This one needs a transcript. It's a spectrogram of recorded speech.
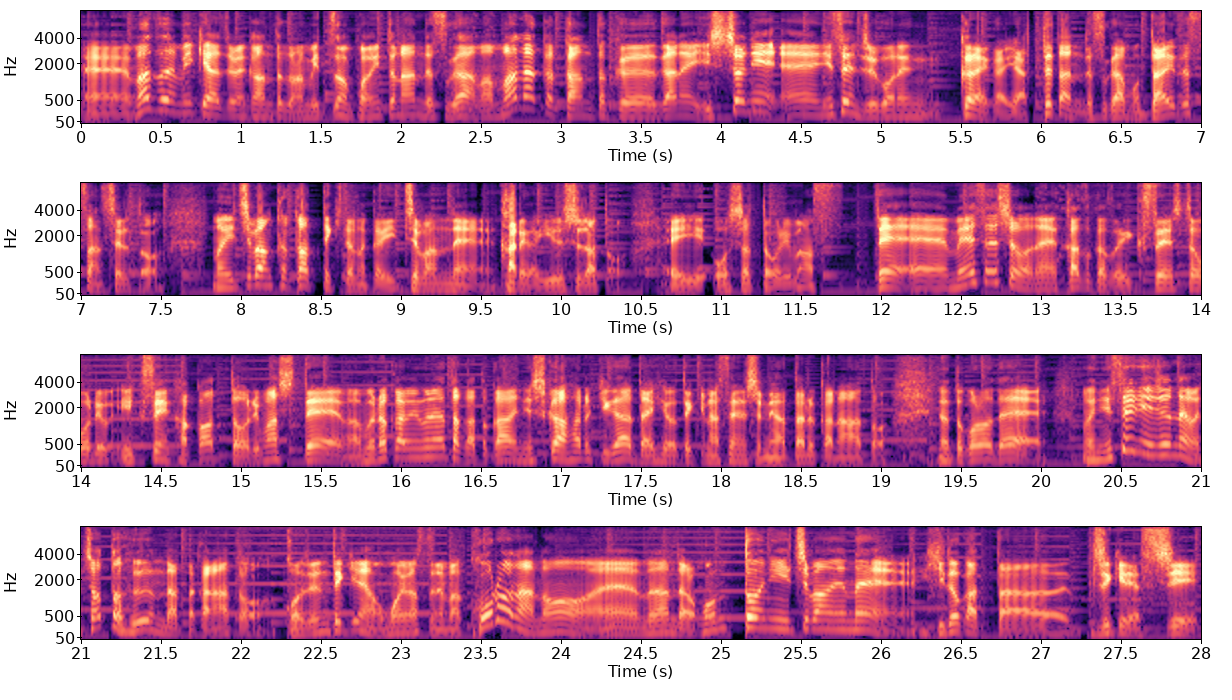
えーまず、三木はじめ監督の3つのポイントなんですが、まあ、真中監督がね、一緒に、えー2015年くらいからやってたんですが、もう大絶賛してると。まあ、一番かかってきた中で一番ね、彼が優秀だと、えーおっしゃっております。で、えー名選手をね、数々育成しており、育成に関わっておりまして、まあ、村上宗隆とか西川春樹が代表的な選手に当たるかなというところで、まあ、2020年はちょっと不運だったかなと、個人的には思いますね。まあ、コロナの、えーなんだろう、本当に一番ね、ひどかった時期ですし、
